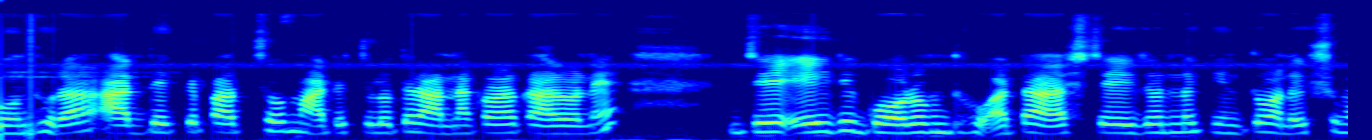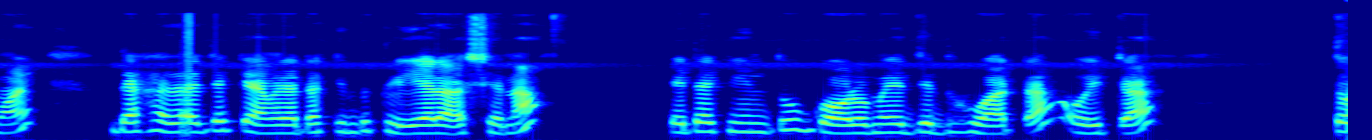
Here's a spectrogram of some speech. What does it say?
বন্ধুরা। আর দেখতে পাচ্ছ মাটির চুলোতে রান্না করার কারণে যে এই যে গরম ধোঁয়াটা আসছে, এই জন্য কিন্তু অনেক সময় দেখা যায় যে ক্যামেরাটা কিন্তু ক্লিয়ার আসে না। এটা কিন্তু গরমের যে ধোঁয়াটা, ওইটা। তো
